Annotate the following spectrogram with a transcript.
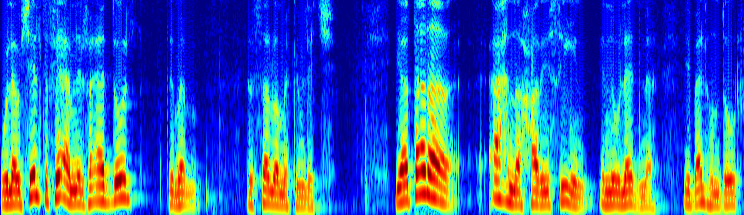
ولو شلت فئة من الفئات دول تمام الصلوة ما كملتش. يا ترى إحنا حريصين إن ولادنا يبقى لهم دور.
